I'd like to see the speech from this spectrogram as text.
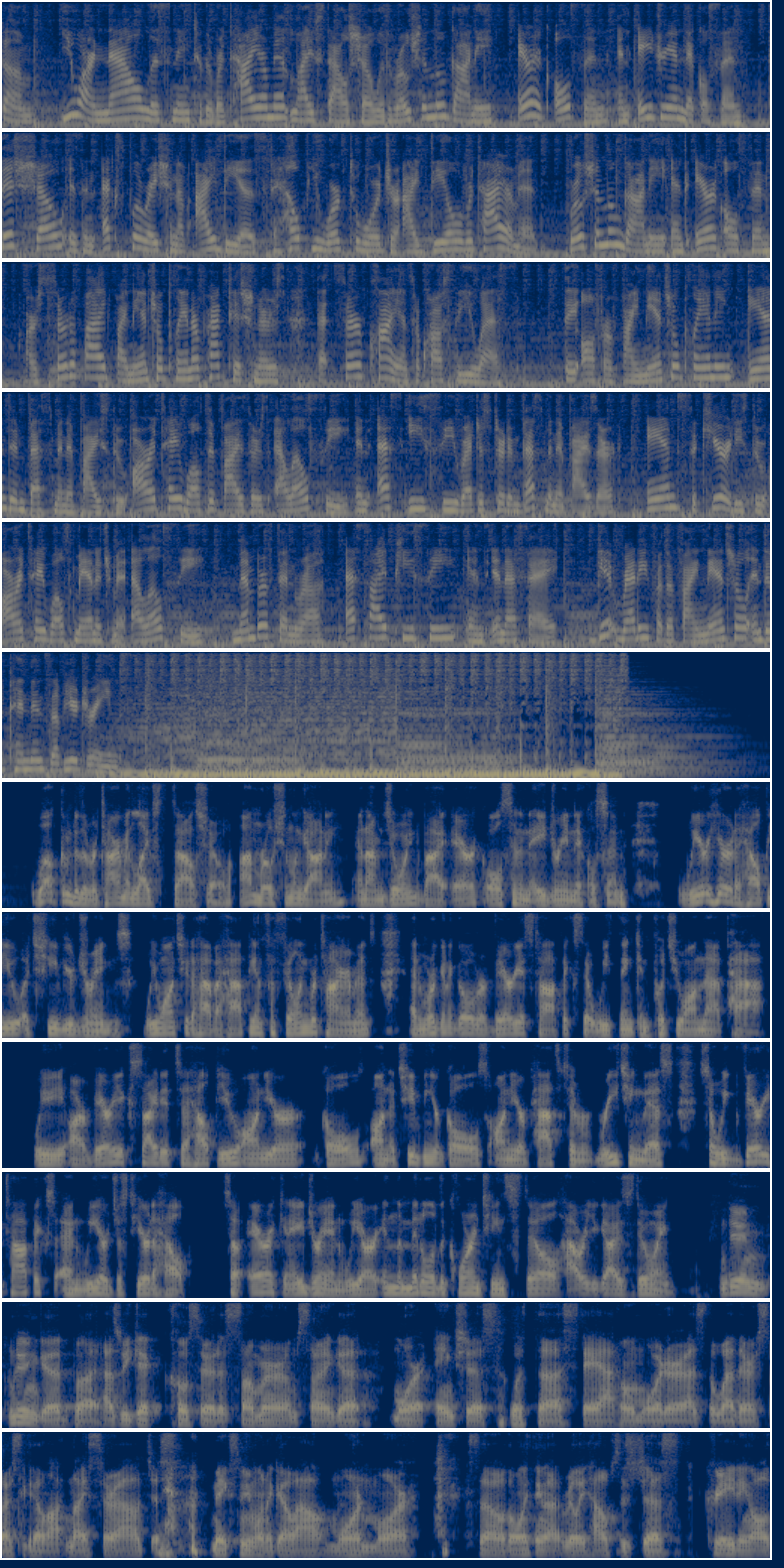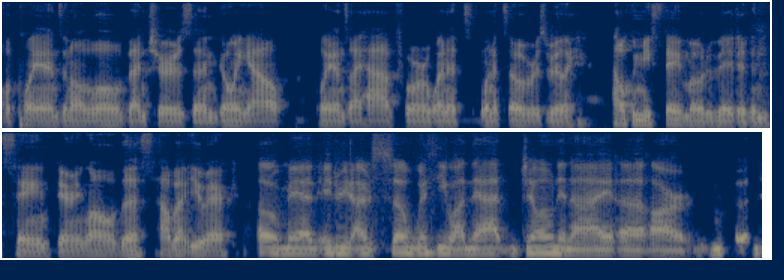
Welcome. You are now listening to the Retirement Lifestyle Show with Roshan Lugani, Eric Olson, and Adrian Nicholson. This show is an exploration of ideas to help you work towards your ideal retirement. Roshan Lungani and Eric Olson are certified financial planner practitioners that serve clients across the U.S. They offer financial planning and investment advice through Arete Wealth Advisors LLC, an SEC registered investment advisor, and securities through Arete Wealth Management LLC, member FINRA, SIPC, and NFA. Get ready for the financial independence of your dreams. Welcome to the Retirement Lifestyle Show. I'm Roshan Langani, and I'm joined by Eric Olson and Adrian Nicholson. We're here to help you achieve your dreams. We want you to have a happy and fulfilling retirement, and we're going to go over various topics that we think can put you on that path. We are very excited to help you on your goals, on achieving your goals, on your path to reaching this. So we vary topics, and we are just here to help. So, Eric and Adrian, we are in the middle of the quarantine still. How are you guys doing? I'm doing I'm doing good, but as we get closer to summer, I'm starting to get more anxious with the stay at home order as the weather starts to get a lot nicer out. Just makes me want to go out more and more. So the only thing that really helps is just creating all the plans and all the little adventures and going out plans I have for when it's when it's over is really helping me stay motivated and sane during all of this. How about you, Eric? Oh man, Adrian, I was so with you on that. Joan and I uh, are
